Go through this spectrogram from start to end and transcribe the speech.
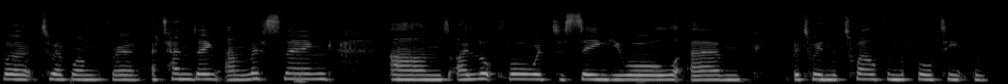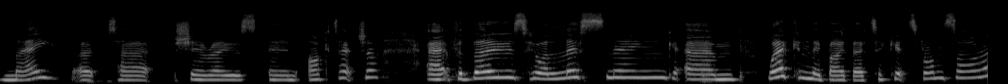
for to everyone for attending and listening. And I look forward to seeing you all um, between the 12th and the 14th of May at uh, Sheroes in Architecture. Uh, for those who are listening, um, where can they buy their tickets from, Sarah?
